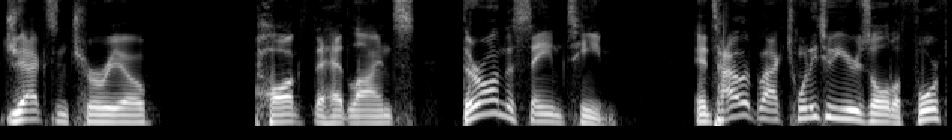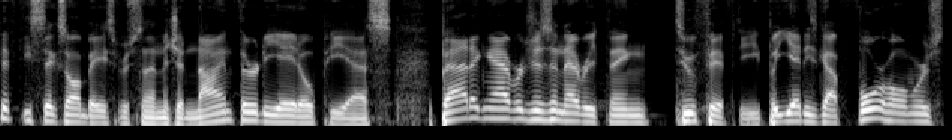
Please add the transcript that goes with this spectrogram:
Jackson Chourio hogs the headlines. They're on the same team. And Tyler Black, 22 years old, a 456 on base percentage, a 938 OPS, batting averages and everything, 250, but yet he's got four homers,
